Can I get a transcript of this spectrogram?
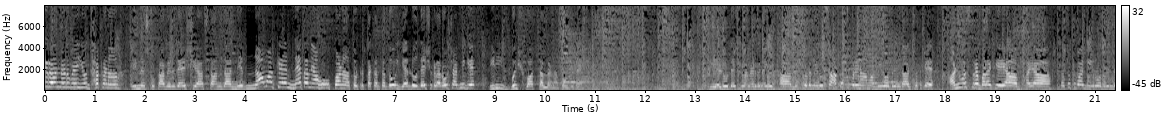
ಇರಾನ್ ನಡುವೆ ಯುದ್ಧ ಕಣ. ಇನ್ನಷ್ಟು ಕಾವಿರಿದೆ ಶಿಯಾ ಸ್ಥಾನದ ನಿರ್ನಾಮಕ್ಕೆ ನೇತನ್ಯಾಹು ಪಣ ತೊಟ್ಟಿರ್ತಕ್ಕಂಥದ್ದು ಎರಡು ದೇಶಗಳ ರೋಷಾಗ್ನಿಗೆ ಇಡೀ ವಿಶ್ವ ತಲ್ಲಣಗೊಂಡಿದೆ. ಈ ಎರಡೂ ದೇಶಗಳ ನಡುವಿನ ಯುದ್ಧ ವಿಶ್ವದ ಮೇಲೂ ಸಾಕಷ್ಟು ಪರಿಣಾಮ ಬೀರೋದ್ರಿಂದ ಜೊತೆಗೆ ಅಣ್ವಸ್ತ್ರ ಬಳಕೆಯ ಭಯ ಸತತವಾಗಿ ಇರೋದ್ರಿಂದ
